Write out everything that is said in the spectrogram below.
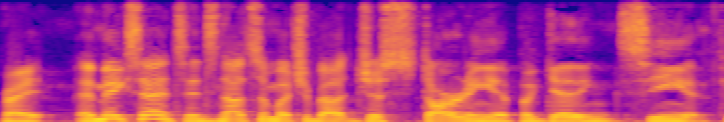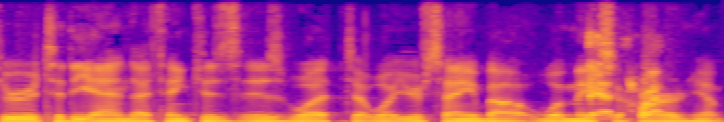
right. It makes sense. It's not so much about just starting it, but getting seeing it through to the end. I think is is what uh, what you're saying about what makes That's it hard. right. Yep.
